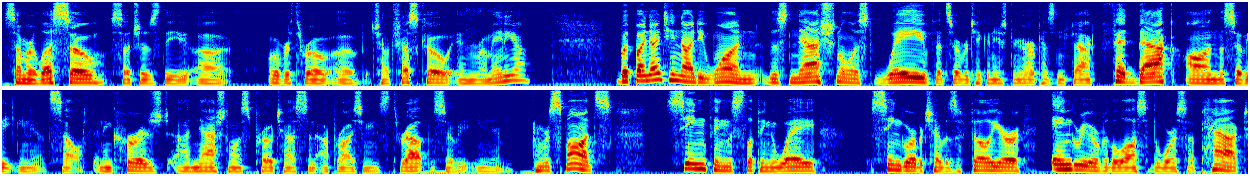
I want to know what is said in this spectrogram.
Some are less so, such as the uh, overthrow of Ceausescu in Romania. But by 1991, this nationalist wave that's overtaken Eastern Europe has, in fact, fed back on the Soviet Union itself and encouraged uh, nationalist protests and uprisings throughout the Soviet Union. In response, seeing things slipping away, seeing Gorbachev as a failure, angry over the loss of the Warsaw Pact,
